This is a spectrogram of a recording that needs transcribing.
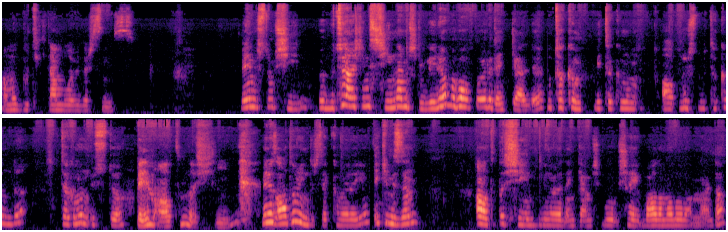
Ama butikten bulabilirsiniz. Benim üstüm Shein. Böyle bütün her şeyimiz Shein'lenmiş gibi geliyor ama bu hafta öyle denk geldi. Bu takım, bir takımın altlı üstü bir takımdı. Takımın üstü. Benim altım da Shein. Biraz alta mı indirsek kamerayı? İkimizin altı da Shein. Bugün öyle denk gelmiş. Bu şey bağlamalı olanlardan.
